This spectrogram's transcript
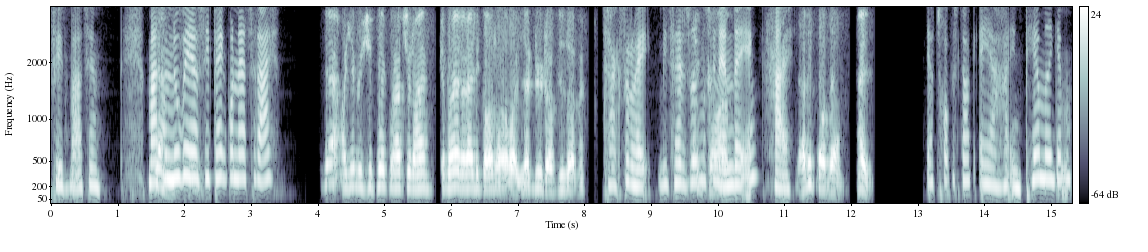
fedt, Martin. Martin, Ja. nu vil jeg sige pænt godnat til dig. Ja, og jeg vil sige pænt godnat til dig. Kan du have det rigtig godt, og jeg lytter videre med. Tak skal du have. Vi tales ved måske en godt. anden dag, ikke? Hej. Ja, det kan godt være. Hej. Jeg tror vist nok, at jeg har en Per med igennem.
